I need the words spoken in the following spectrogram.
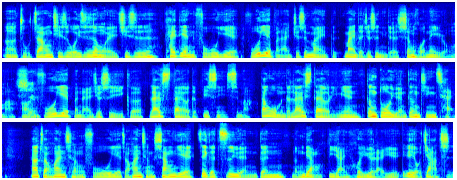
呃主张，其实我一直认为，其实开店服务业，服务业本来就是卖的卖的就是你的生活内容嘛，是、哦、服务业本来就是一个 lifestyle 的 business 嘛。当我们的 lifestyle 里面更多元、更精彩，那转换成服务业，转换成商业，这个资源跟能量必然会越来越越有价值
